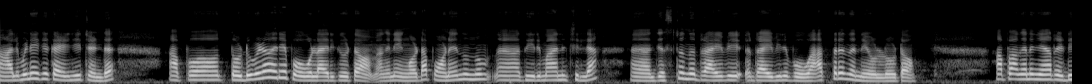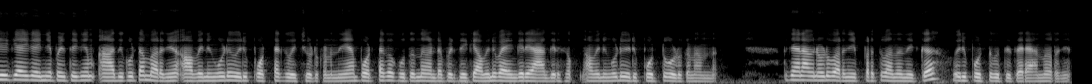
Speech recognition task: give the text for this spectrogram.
നാല് മണിയൊക്കെ കഴിഞ്ഞിട്ടുണ്ട്. അപ്പോൾ തൊടുപുഴ വരെ പോകുള്ളായിരിക്കും കേട്ടോ. അങ്ങനെ എങ്ങോട്ടാ പോണേന്നൊന്നും തീരുമാനിച്ചില്ല. ജസ്റ്റ് ഒന്ന് ഡ്രൈവ് ഡ്രൈവിന് പോവുക അത്രയും തന്നെ ഉള്ളൂ കേട്ടോ. അപ്പോൾ അങ്ങനെ ഞാൻ റെഡിയൊക്കെ ആയി കഴിഞ്ഞപ്പോഴത്തേക്കും ആദ്യകൂട്ടം പറഞ്ഞു അവനും കൂടി ഒരു പൊട്ടൊക്കെ വെച്ച് കൊടുക്കണമെന്ന്. ഞാൻ പൊട്ടൊക്കെ കുത്തുന്ന കണ്ടപ്പോഴത്തേക്കും അവന് ഭയങ്കര ആഗ്രഹം. അവനും കൂടി ഒരു പൊട്ട് കൊടുക്കണമെന്ന്. അപ്പോൾ ഞാൻ അവനോട് പറഞ്ഞു ഇപ്പുറത്ത് വന്ന് നിൽക്ക്. ഒരു പൊട്ട് കുത്തി തരാമെന്ന് പറഞ്ഞു.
